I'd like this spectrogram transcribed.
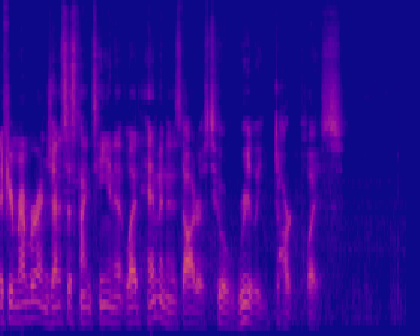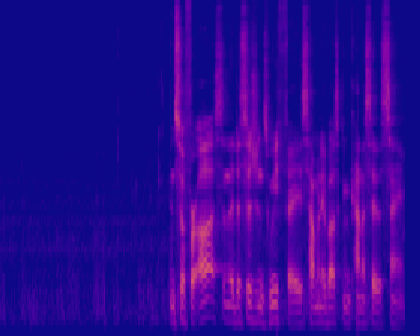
if you remember in Genesis 19, it led him and his daughters to a really dark place. And so, for us and the decisions we face, how many of us can kind of say the same?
